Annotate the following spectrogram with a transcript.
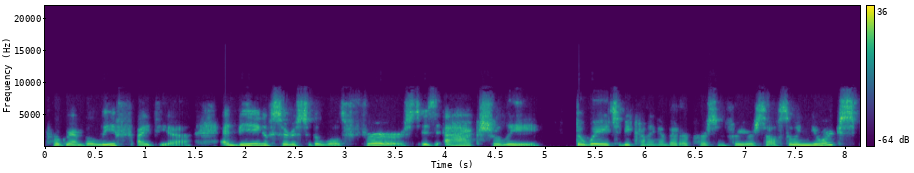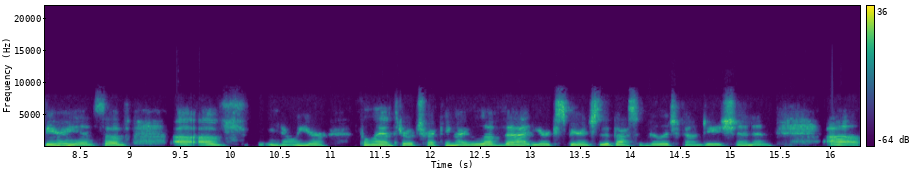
program belief idea and being of service to the world first is actually the way to becoming a better person for yourself. So in your experience of uh, of you know your Philanthrotrekking. I love that. Your experience to the Basa Village Foundation. And um,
